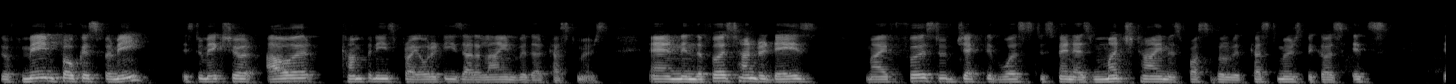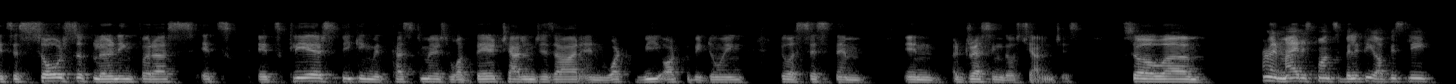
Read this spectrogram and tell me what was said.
the main focus for me is to make sure our company's priorities are aligned with our customers. And in the first 100 days, my first objective was to spend as much time as possible with customers because it's it's a source of learning for us. It's it's clear speaking with customers what their challenges are and what we ought to be doing to assist them in addressing those challenges. So, um, mean, my responsibility, obviously,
